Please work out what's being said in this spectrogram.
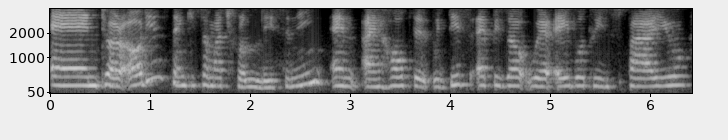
And to our audience, thank you so much for listening. And I hope that with this episode, we're able to inspire you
